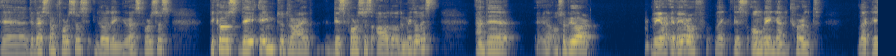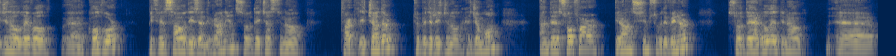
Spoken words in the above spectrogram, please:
uh, the Western forces, including U.S. forces, because they aim to drive these forces out of the Middle East. And uh, uh, also, we are aware of like this ongoing and current like regional level Cold War between Saudis and Iranians. So they just, you know, target each other to be the regional hegemon. And uh, so far, Iran seems to be the winner. So they are really, you know, uh,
